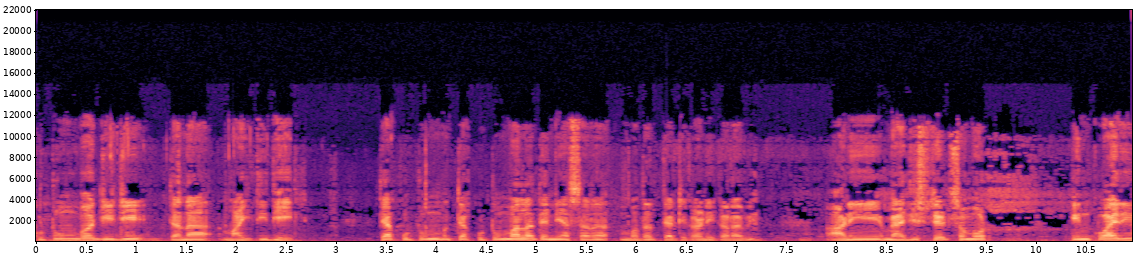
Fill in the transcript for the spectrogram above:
कुटुंब जी जी त्यांना माहिती देईल. त्या कुटुंब त्या कुटुंबाला त्यांनी असणारा मदत त्या ठिकाणी करावी. आणि मॅजिस्ट्रेट समोर इन्क्वायरी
